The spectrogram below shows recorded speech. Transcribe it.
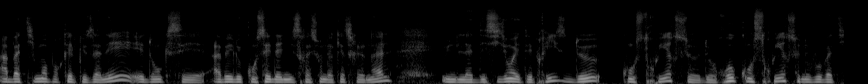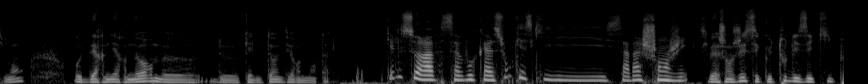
un, bâtiment pour quelques années et donc c'est avec le conseil d'administration de la Caisse régionale une, la décision a été prise de construire ce, de reconstruire ce nouveau bâtiment aux dernières normes euh, de qualité environnementale. Quelle sera sa vocation? Qu'est-ce qui ça va changer? Ce qui va changer, c'est que toutes les équipes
